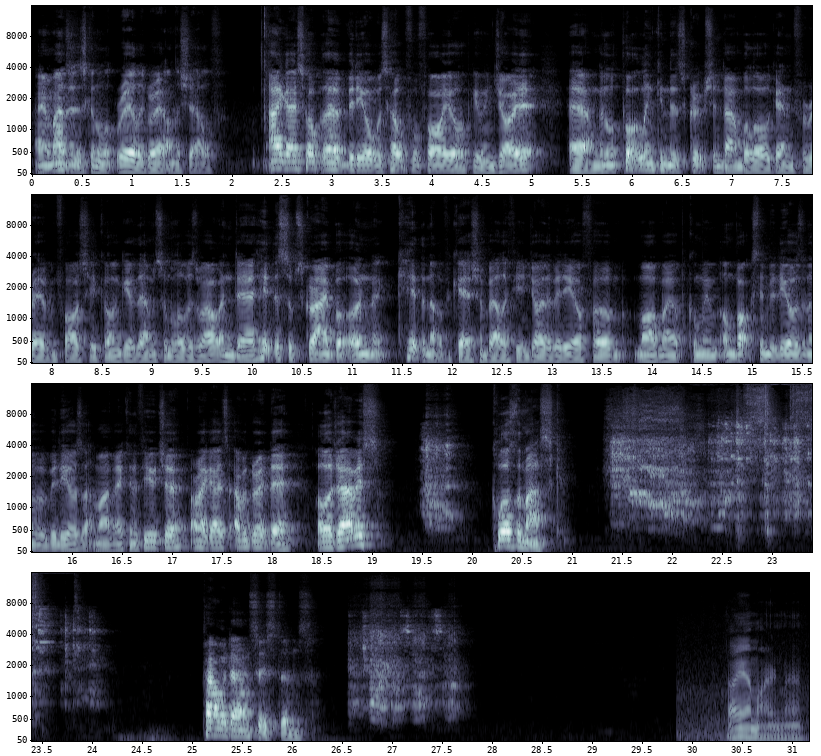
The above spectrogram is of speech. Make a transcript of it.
I imagine it's going to look really great on the shelf. Hi guys, hope that video was helpful for you. Hope you enjoyed it. Uh, I'm going to put a link in the description down below again for Raven Forge so you go and give them some love as well. And uh, hit the subscribe button, hit the notification bell if you enjoy the video for more of my upcoming unboxing videos and other videos that I might make in the future. Alright guys, have a great day. Hello Jarvis. Close the mask. Power down systems. I am Iron Man.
